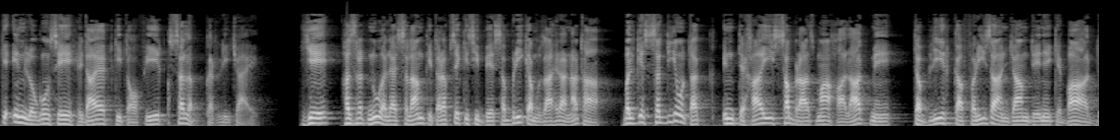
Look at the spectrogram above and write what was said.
کہ ان لوگوں سے ہدایت کی توفیق سلب کر لی جائے۔ یہ حضرت نو علیہ السلام کی طرف سے کسی بے صبری کا مظاہرہ نہ تھا، بلکہ صدیوں تک انتہائی صبر آزما حالات میں تبلیغ کا فریضہ انجام دینے کے بعد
